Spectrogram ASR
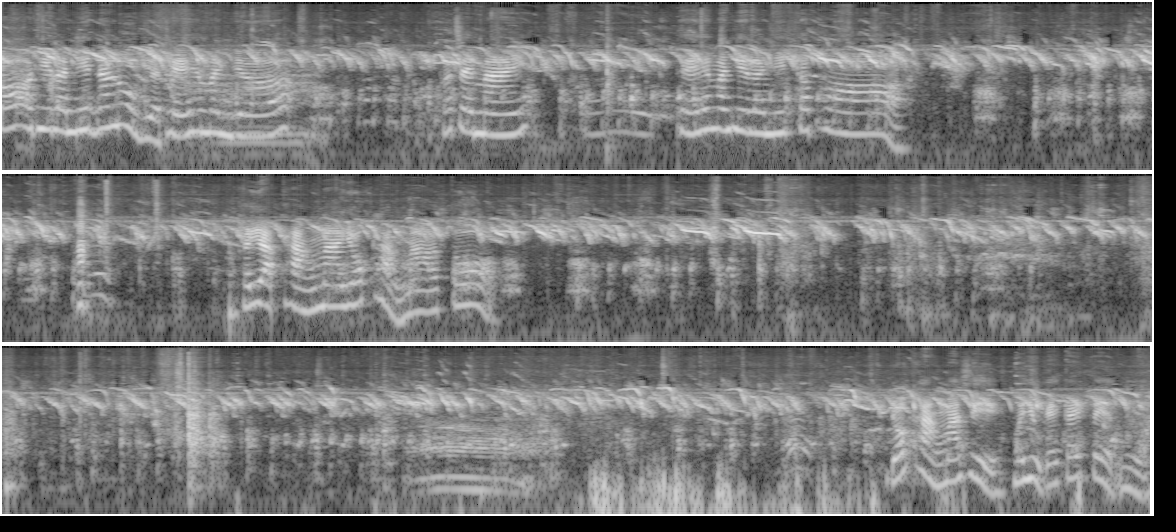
เอาโต้เทีละนิดนะลูกอย่าเทให้มันเยอะ เข้าใจไหมเทให้มันทีละนิดก็พอ ขยับถังมายกถังมาเอโต้ยกถังมาสิ มาอยู่ใกล้ๆเป็ดนี่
